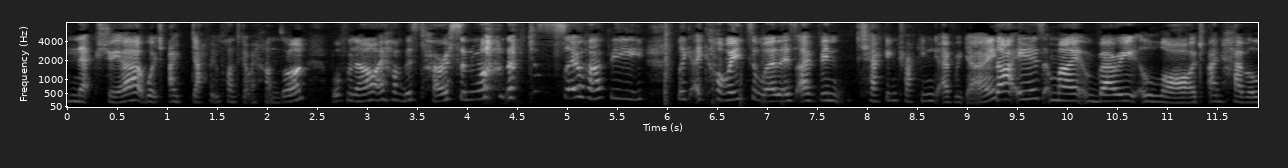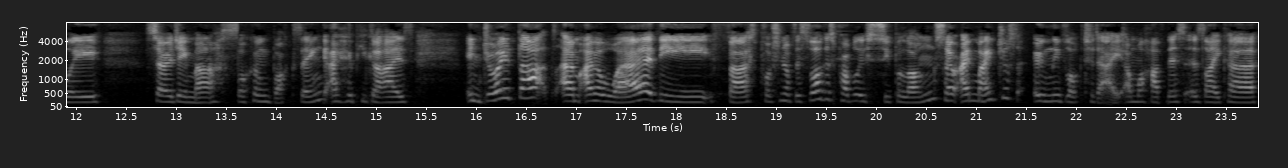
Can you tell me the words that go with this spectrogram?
next year, which I definitely plan to get my hands on. But for now, I have this Terrasen one. I'm just so happy. Like, I can't wait to wear this. I've been checking, tracking every day. That is my very large and heavily Sarah J Maas book unboxing. I hope you guys enjoyed that. Um, I'm aware the first portion of this vlog is probably super long, so I might just only vlog today and we'll have this as like a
